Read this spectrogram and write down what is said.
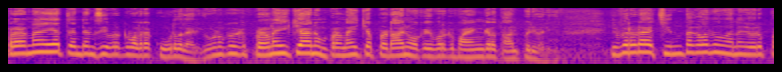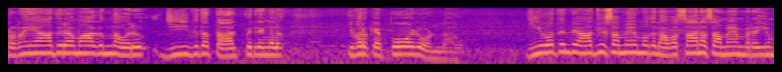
പ്രണയ ടെൻഡൻസി ഇവർക്ക് വളരെ കൂടുതലായിരിക്കും. ഇവർക്ക് പ്രണയിക്കാനും പ്രണയിക്കപ്പെടാനും ഒക്കെ ഇവർക്ക് ഭയങ്കര താല്പര്യമായിരിക്കും. ഇവരുടെ ചിന്തകളെന്ന് തന്നെ ഒരു പ്രണയാതുരമാകുന്ന ഒരു ജീവിത താല്പര്യങ്ങൾ ഇവർക്ക് എപ്പോഴും ഉണ്ടാകും ജീവിതത്തിന്റെ ആദ്യ സമയം മുതൽ അവസാന സമയം വരെയും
